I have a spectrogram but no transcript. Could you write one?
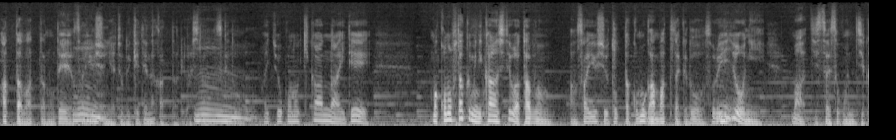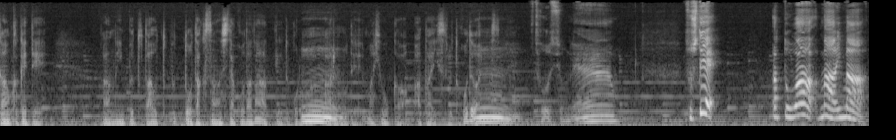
あったはあったので、うん。最優秀にはちょっといけてなかったりはしたんですけど、うん。まあ、一応この期間内で、まあ、この2組に関しては多分最優秀取った子も頑張ってたけどそれ以上に、まあ、実際そこに時間をかけてあのインプットとアウトプットをたくさんした子だなっていうところがあるので、まあ、評価は値するところではありますね。うん。そうですよね。そしてあとはまあ今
